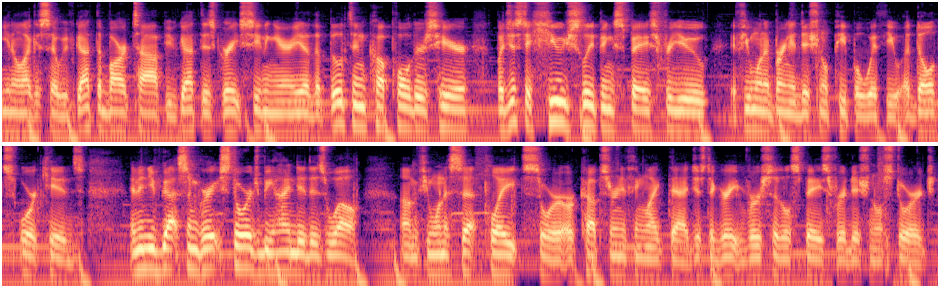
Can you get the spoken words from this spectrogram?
you know, like I said, we've got the bar top, you've got this great seating area, the built-in cup holders here, but just a huge sleeping space for you if you want to bring additional people with you, adults or kids. And then you've got some great storage behind it as well. Um, if you want to set plates or, or, cups or anything like that, just a great versatile space for additional storage.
